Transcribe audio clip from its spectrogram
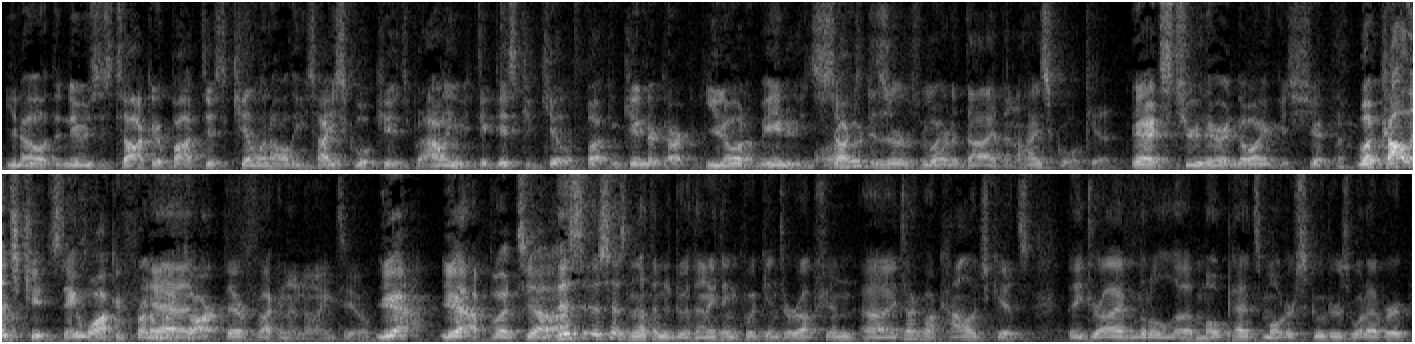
you know, the news is talking about this killing all these high school kids, but I don't even think this could kill a fucking kindergarten. You know what I mean? It well, sucks. who deserves more But- to die than a high school kid? Yeah, it's true. They're annoying as shit. Well, college kids, they walk in front yeah, of my car. they're fucking annoying too. Yeah, yeah, but uh, This this has nothing to do with anything. Quick interruption. Uh, you talk about college kids. They drive little uh, mopeds, motor scooters, whatever.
